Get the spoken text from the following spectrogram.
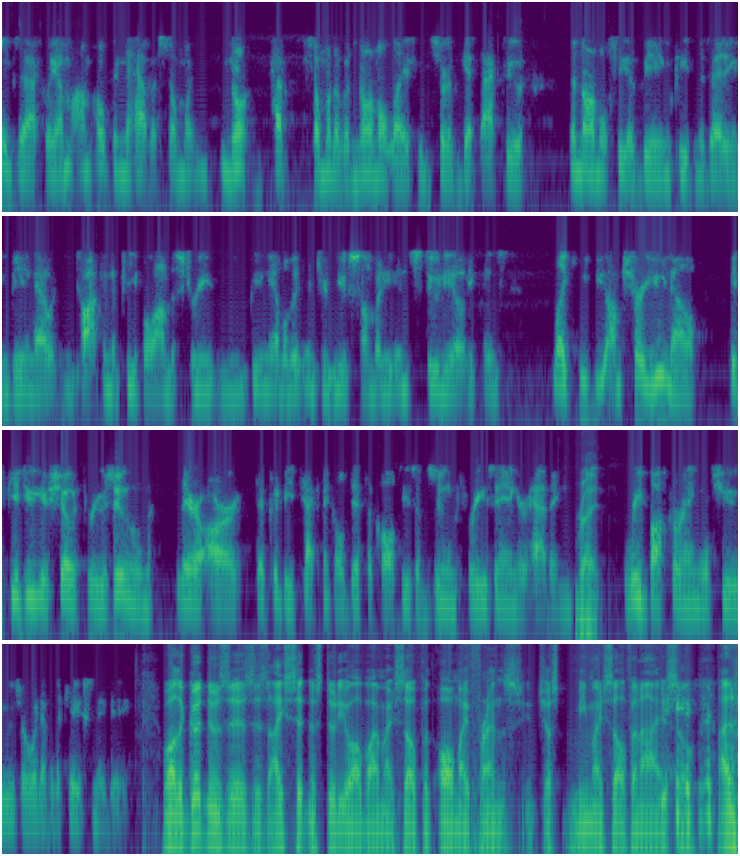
Exactly. I'm I'm hoping to have a somewhat no, have somewhat of a normal life and sort of get back to the normalcy of being Pete Mazzetti and being out and talking to people on the street and being able to interview somebody in studio because, like you, I'm sure you know, if you do your show through Zoom, there are there could be technical difficulties of Zoom freezing or having right rebuffering issues or whatever the case may be. Well, the good news is is I sit in a studio all by myself with all my friends, just me, myself, and I. So I,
